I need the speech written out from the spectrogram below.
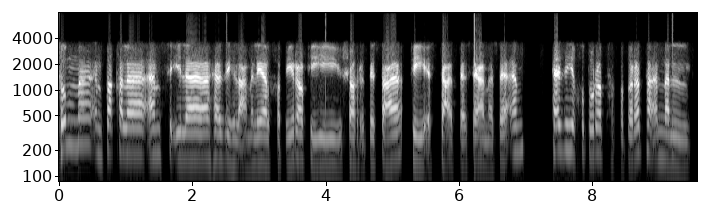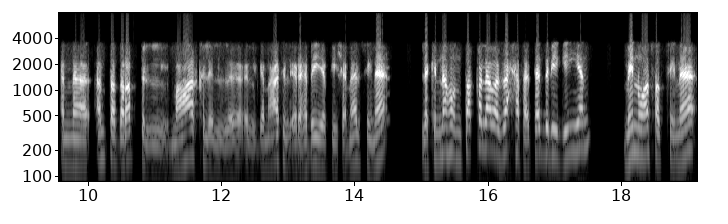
ثم انتقل أمس إلى هذه العملية الخطيرة في شهر تسعة في الساعة التاسعة مساء. هذه خطورتها. خطورتها أن ال... أن أنت ضربت المعاقل الجماعات الإرهابية في شمال سيناء لكنه انتقل وزحف تدريجيا من وسط سيناء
